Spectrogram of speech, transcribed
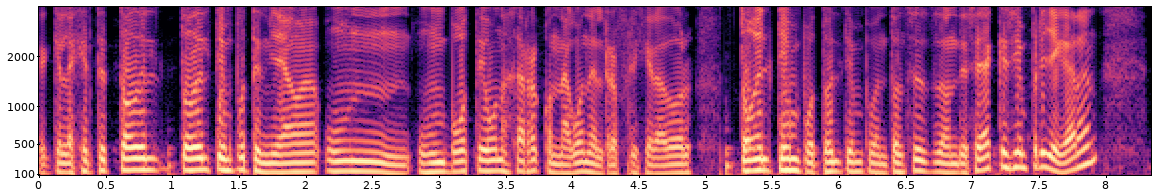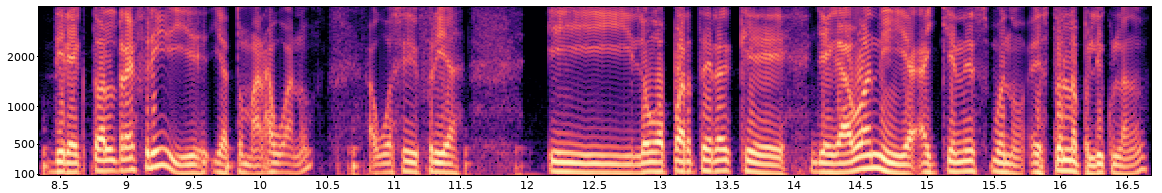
de que la gente todo el todo el tiempo tenía un, un bote una jarra con agua en el refrigerador todo el tiempo todo el tiempo entonces donde sea que siempre llegaran directo al refri y, y a tomar agua no agua así fría y luego aparte era que llegaban y hay quienes, bueno, esto en la película, ¿no?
